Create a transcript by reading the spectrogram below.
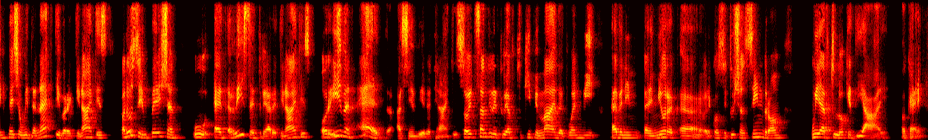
in patients with an active retinitis, but also in patients who had recently a retinitis or even had a CMV retinitis. So it's something that we have to keep in mind that when we have an, immune uh, reconstitution syndrome, we have to look at the eye. Okay.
